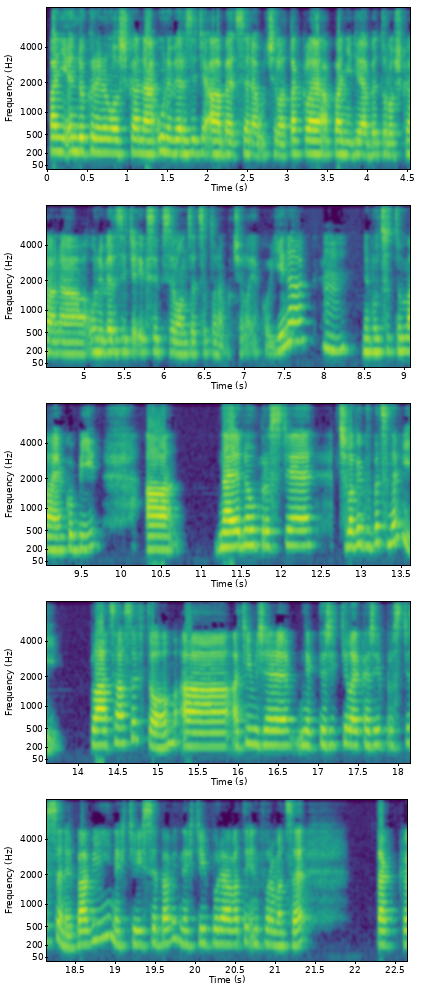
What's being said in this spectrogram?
paní endokrinoložka na univerzitě ABC naučila takhle a paní diabetoložka na univerzitě XYZ se to naučila jako jinak, mm. nebo co to má jako být. A najednou prostě člověk vůbec neví. Plácá se v tom a, a tím, že někteří ti lékaři prostě se nebaví, nechtějí se bavit, nechtějí podávat ty informace, tak uh,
